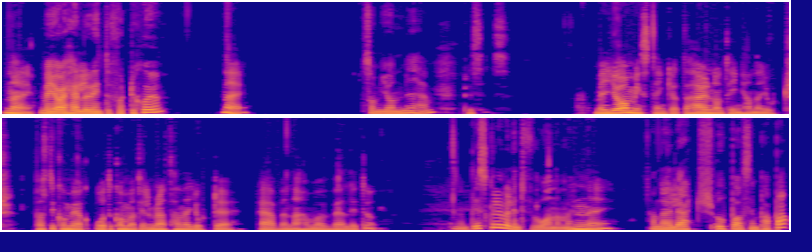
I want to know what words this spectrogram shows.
Nej, Men jag är heller inte 47, nej, som John Meehem. precis. Men jag misstänker att det här är någonting han har gjort, fast det kommer jag återkomma till, men att han har gjort det även när han var väldigt ung. Det skulle väl inte förvåna mig. Nej, Han har ju lärts upp av sin pappa.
